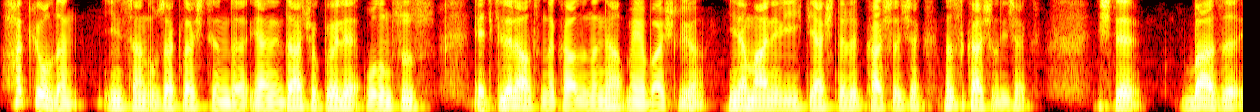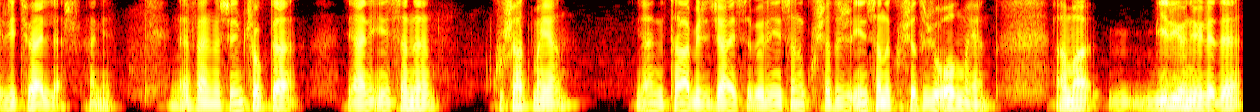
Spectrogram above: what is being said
hak yoldan insan uzaklaştığında yani daha çok böyle olumsuz etkiler altında kaldığında ne yapmaya başlıyor? Yine manevi ihtiyaçları karşılayacak. Nasıl karşılayacak? İşte bazı ritüeller hani hmm. efendim söyleyeyim çok da yani insanı kuşatmayan yani tabiri caizse böyle insanı kuşatıcı insanı kuşatıcı olmayan ama bir yönüyle de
